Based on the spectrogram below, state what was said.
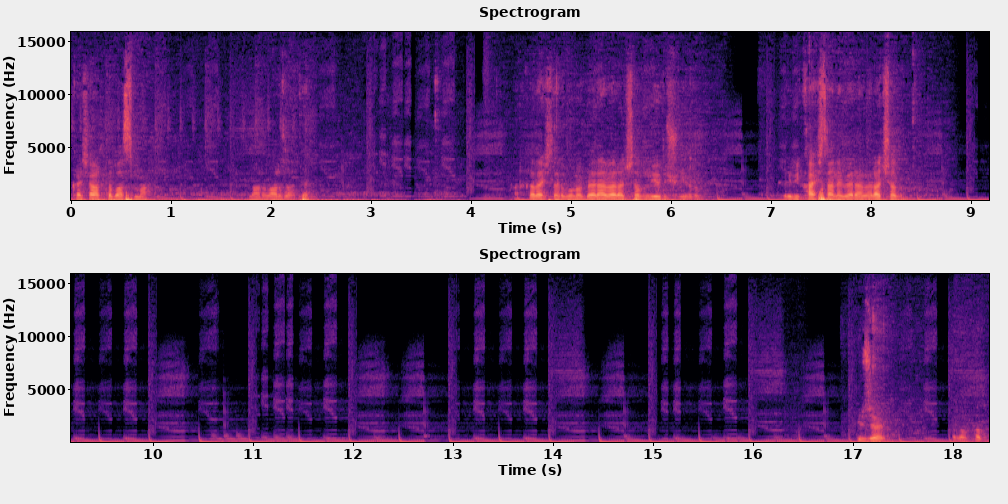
Kaç artı basma. Bunlar var zaten. Arkadaşlar bunu beraber açalım diye düşünüyorum. Böyle birkaç tane beraber açalım. Güzel. Hadi bakalım.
